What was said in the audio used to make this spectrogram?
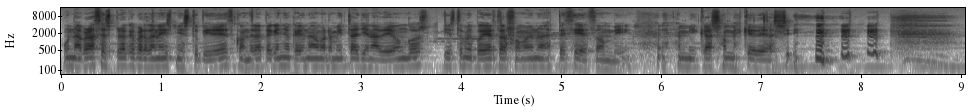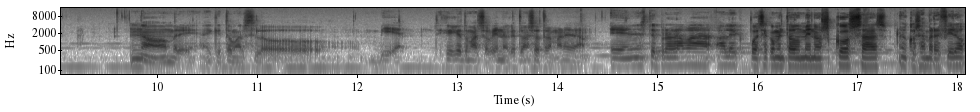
Un abrazo, espero que perdonéis mi estupidez. Cuando era pequeño caí una marmita llena de hongos y esto me podía transformar en una especie de zombie. en mi caso me quedé así. no, hombre, hay que tomárselo bien. Que hay que tomárselo bien, no hay que tomárselo de otra manera. En este programa, Alec, pues he comentado menos cosas. En cosa me refiero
